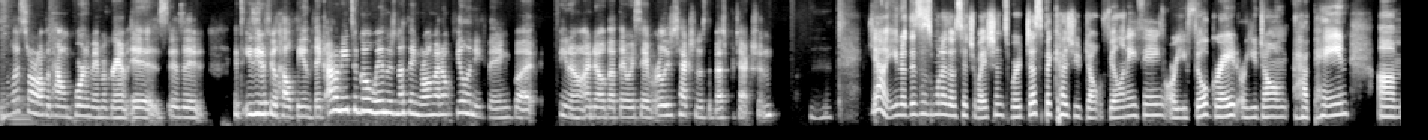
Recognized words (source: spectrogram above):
So let's start off with how important a mammogram is. Is it it's easy to feel healthy and think, I don't need to go in. There's nothing wrong. I don't feel anything. But, you know, I know that they always say early detection is the best protection. Mm-hmm. Yeah, you know, this is one of those situations where just because you don't feel anything or you feel great or you don't have pain, um,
